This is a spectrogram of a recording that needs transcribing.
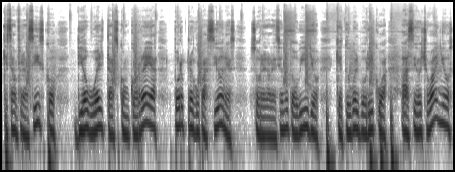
que San Francisco dio vueltas con Correa por preocupaciones sobre la lesión de tobillo que tuvo el boricua hace ocho años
